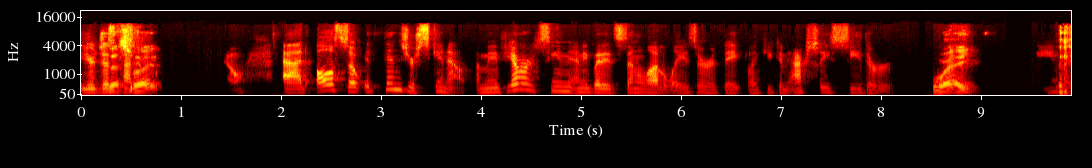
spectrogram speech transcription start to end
you're just that's right. Of, you know? And also, it thins your skin out. I mean, if you ever seen anybody that's done a lot of laser, they like you can actually see their right.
